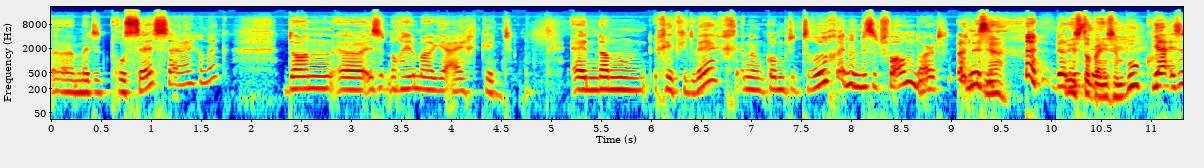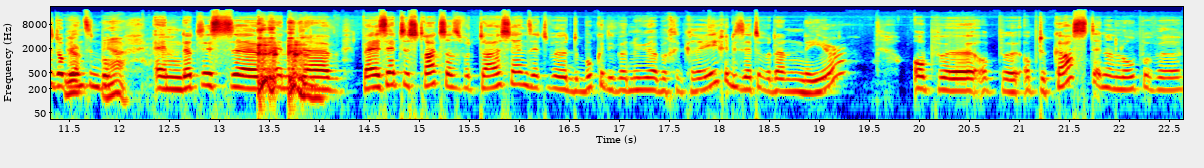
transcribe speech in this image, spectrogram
eh, met het proces eigenlijk, dan eh, is het nog helemaal je eigen kind. En dan geef je het weg en dan komt het terug en dan is het veranderd. Dan is, Ja. dan Dan is het opeens een boek. Ja, is het opeens Ja. een boek. Ja. En dat is. eh, en, eh, wij zetten straks, als we thuis zijn, zetten we de boeken die we nu hebben gekregen, die zetten we dan neer op, eh, op, op de kast en dan lopen we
